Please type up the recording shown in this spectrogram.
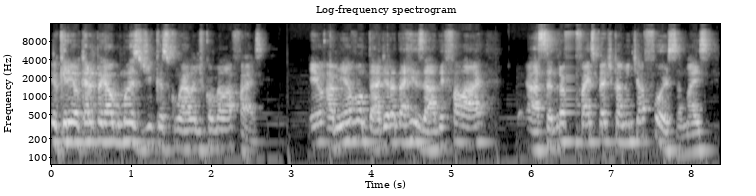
Eu queria, eu quero pegar algumas dicas com ela de como ela faz. Eu, a minha vontade era dar risada e falar. A Sandra faz praticamente a força, mas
